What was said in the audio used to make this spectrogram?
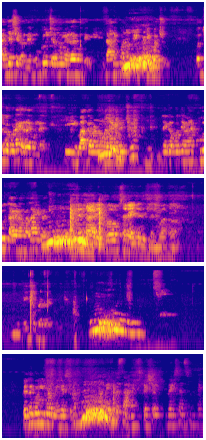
కంజెస్టెడ్ ఉంది. ముక్కులు చర్మం ఎర్రగా ఉంది. దానికి మనం ట్రీట్మెంట్ ఇవ్వచ్చు. గొంతులో కూడా ఎర్రగా ఉన్నది ఈ వాతావరణం వల్ల అయ్యొచ్చు లేకపోతే ఏమైనా కూల్ తాగడం వల్ల అయ్యొచ్చు. ఎప్పుడో ఒకసారి అవుతుంది ఇట్లా నీ వాతావరణం. పెద్ద గోళీలు కూడా మింగేస్తున్నా స్పెషల్ మెడిసిన్స్ ఉంటాయి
